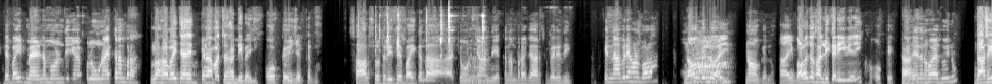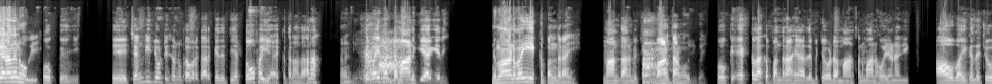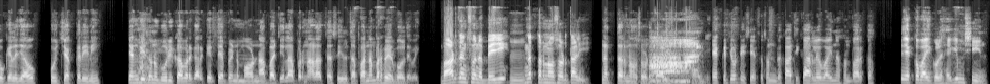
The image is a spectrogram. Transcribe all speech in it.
ਤੇ ਬਾਈ ਮੈਲਨ ਮੋਨ ਦੀ ਜਿਵੇਂ ਪਲੂਣ ਆ ਇੱਕ ਨੰਬਰ ਆ? ਮਹਾ ਬਾਈ ਚਾਹੇ ਬਿਨਾ ਬੱਚਾ ਸਾਡੀ ਬਾਈ ਜੀ। ਓਕੇ ਕੋਈ ਚੱਕਰ ਨਹੀਂ। ਸਾਫ਼ ਸੁਥਰੀ ਤੇ ਬਾਈ ਕਹਿੰਦਾ ਚੋਣ ਚਾਣ ਦੀ ਇੱਕ ਨੰਬਰ ਆ ਚਾਰ ਸਵੇਰੇ ਦੀ। ਕਿੰਨਾ ਵੀਰੇ ਹੁਣ ਬੋਲਾ? 9 ਕਿਲੋ ਆ ਜੀ। 9 ਕਿਲੋ। ਹਾਂ ਜੀ ਬੋਲੋ ਤਾਂ ਖਾਲੀ ਕਰੀ ਵੀ ਆ ਜੀ। ਓਕੇ ਹਾਂ ਕਿੰਨੇ ਜੀ। ਦਿਨ ਹੋਇਆ ਸੂਈ ਨੂੰ? 10 11 ਦਿਨ ਹੋ ਗਏ ਜੀ। ਓਕੇ ਜੀ। ਤੇ ਚੰਗੀ ਝੋਟੀ ਤੁਹਾਨੂੰ ਕਵਰ ਕਰਕੇ ਦਿੱਤੀ ਹੈ ਤੋਹਫਾ ਹੀ ਆ ਇੱਕ ਤਰ੍ਹਾਂ ਦਾ ਹਨਾ? ਹਾਂਜੀ ਤੇ ਬਾਈ ਫਿਰ ਡਿਮਾਂਡ ਕੀ ਆ ਗਈ ਇਹਦੀ? ਡਿਮਾਂਡ ਬਾਈ 1.15 ਜੀ। ਮਾਨਦਾਨ ਵਿੱਚ? ਮਾਨਤਾਨ ਹੋ ਜੂਗਾ ਜੀ। ਓਕੇ 1 ਲੱਖ 15000 ਦੇ ਵਿੱਚ ਤੁਹਾਡਾ ਮਾਨ ਸਨਮਾਨ ਹੋ ਜਾਣਾ ਜੀ। ਆਓ ਬਾਈ ਕਹਿੰਦੇ ਚੋ ਕੇ ਲਿਜਾਓ ਕੋਈ ਚੱਕਰ ਹੀ ਨਹੀਂ। ਚੰਗੀ ਤੁਹਾਨੂੰ ਬੂਰੀ ਕਵਰ ਕਰਕੇ ਤੇ ਪਿੰਡ ਮੌੜ ਨਾਭਾ ਜ਼ਿਲ੍ਹਾ ਬਰਨਾਲਾ ਤਹਿਸੀਲ ਤਪਾ ਨੰਬਰ ਫੇਰ ਬੋਲਦੇ ਬਾਈ। 62390 ਜੀ ਹੂੰ। 69948 69948 ਹਾਂਜੀ। ਇੱਕ ਝੋਟੀ ਸੀ ਇੱਕ ਤੁਹਾਨੂੰ ਦਿਖਾਤੀ ਕਰ ਲਿਓ ਬਾਈ ਨਾਲ ਸੰਪਰਕ ਤੇ ਇੱਕ ਬਾਈ ਕੋਲ ਹੈਗੀ ਮਸ਼ੀਨ।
